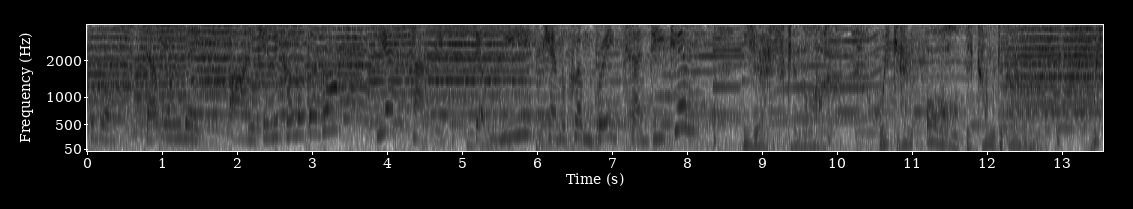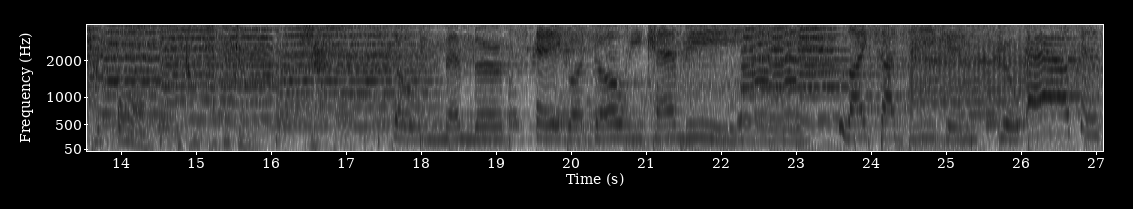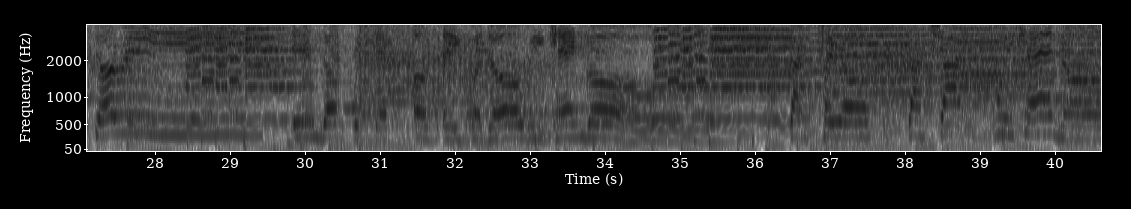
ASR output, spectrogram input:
possible that one day I can become a godol? Yes, Kathy. That we can become great tzaddikim? Yes, Kinderlach. We can all become gedolim. We can all become tzaddikim. Yes. So remember, a godol we can be. Like tzaddikim throughout history the footsteps of a godol we can go. Ganz teuer, ganz scharf, we can know.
